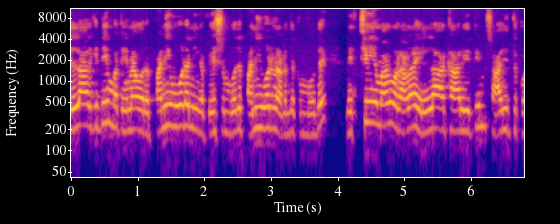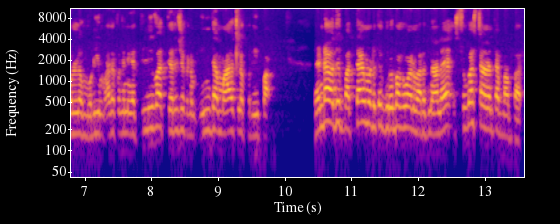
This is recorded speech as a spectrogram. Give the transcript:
எல்லார்கிட்டையும் பார்த்தீங்கன்னா ஒரு பணிவோடு நீங்கள் பேசும்போது பணிவோடு நடந்துக்கும் போது நிச்சயமாக உங்களால் எல்லா காரியத்தையும் சாதித்து கொள்ள முடியும். அதை கொஞ்சம் நீங்கள் தெளிவாக தெரிஞ்சுக்கணும். இந்த மாதத்தில் குறிப்பாக ரெண்டாவது பத்தாம் இடத்துக்கு குரு பகவான் வரதுனால சுகஸ்தானத்தை பார்ப்பார்.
